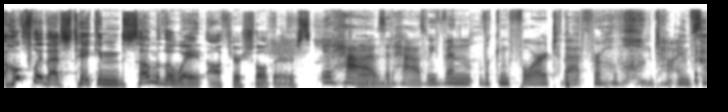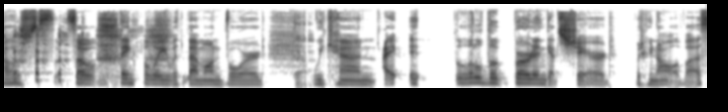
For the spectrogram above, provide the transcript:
hopefully that's taken some of the weight off your shoulders. It has Um, it has. We've been looking forward to that for a long time. So so thankfully with them on board Yeah. we can i it a little the burden gets shared between all of us.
